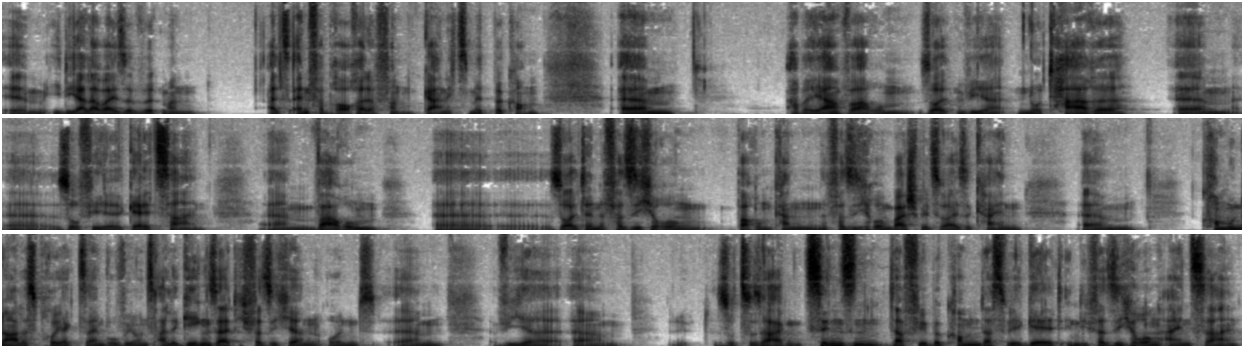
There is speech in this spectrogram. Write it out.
ähm, idealerweise wird man als Endverbraucher davon gar nichts mitbekommen. Ähm, aber ja, warum sollten wir Notare ähm, äh, so viel Geld zahlen? Ähm, warum äh, sollte eine Versicherung, warum kann eine Versicherung beispielsweise kein ähm, kommunales Projekt sein, wo wir uns alle gegenseitig versichern und ähm, wir ähm, sozusagen Zinsen dafür bekommen, dass wir Geld in die Versicherung einzahlen.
